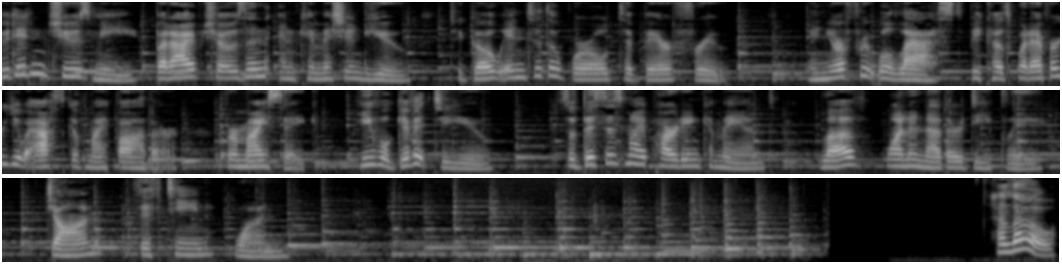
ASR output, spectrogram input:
You didn't choose me, but I've chosen and commissioned you to go into the world to bear fruit. And your fruit will last, because whatever you ask of my Father, for my sake, he will give it to you. So this is my parting command love one another deeply. John 15 1. Hello,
